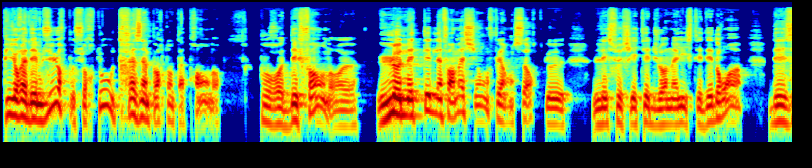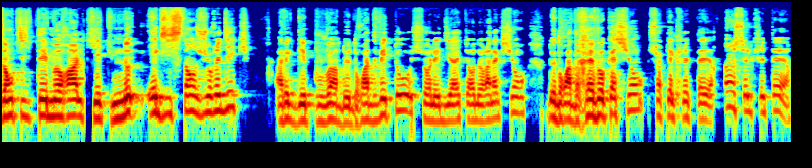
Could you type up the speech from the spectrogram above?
Puis il y aurait des mesures, surtout très importantes à prendre, pour défendre euh, l'honnêteté de l'information, faire en sorte que les sociétés de journalistes aient des droits, des entités morales qui aient une existence juridique, avec des pouvoirs de droit de veto sur les directeurs de rédaction, de droit de révocation, sur quels critères Un seul critère,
